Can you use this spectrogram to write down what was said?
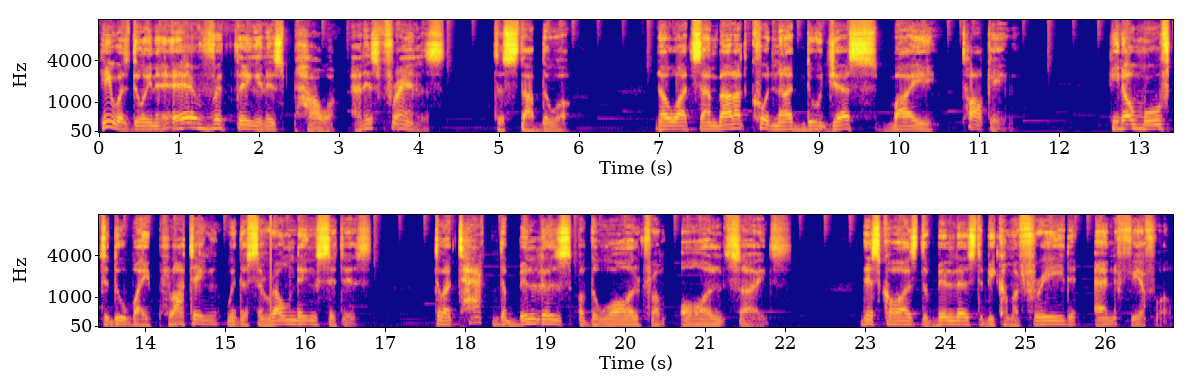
he was doing everything in his power and his friends to stop the work. Now, what Sanballat could not do just by talking, he now moved to do by plotting with the surrounding cities to attack the builders of the wall from all sides. This caused the builders to become afraid and fearful.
